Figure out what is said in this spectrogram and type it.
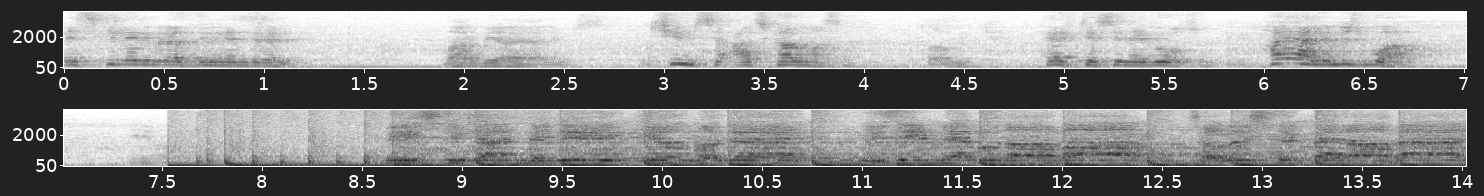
Eskileri biraz dinlendirelim. Var bir hayalimiz. Kimse aç kalmasın. Tabii ki. Herkesin evi olsun. Hayalimiz bu. Eyvallah. Hiç tükenmedik, yılmadık Bizimle bu dava Çalıştık beraber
